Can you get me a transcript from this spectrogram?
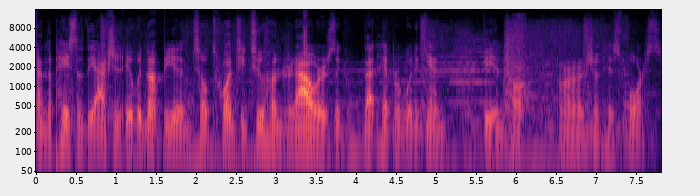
and the pace of the action, it would not be until 2200 hours that Hipper would again be in charge of his force.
